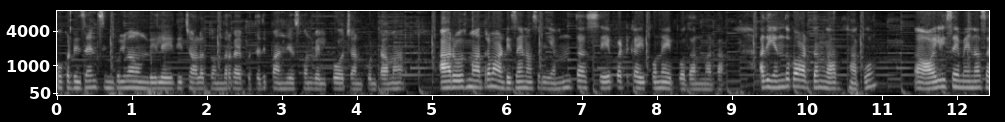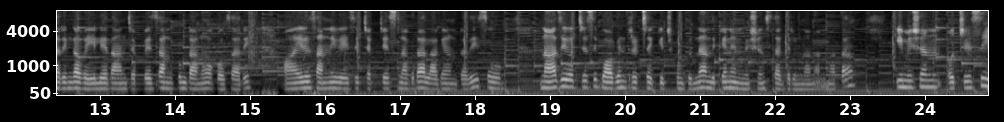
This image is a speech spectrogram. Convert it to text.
ఒక డిజైన్ సింపుల్గా ఉండి లేదు చాలా తొందరగా అయిపోతుంది పని చేసుకొని వెళ్ళిపోవచ్చు అనుకుంటామా? ఆ రోజు మాత్రం ఆ డిజైన్ అసలు ఎంత సేపటికి అయిపోయినా అయిపోదు అనమాట అది ఎందుకో అర్థం కాదు నాకు. ఆయిల్స్ ఏమైనా సరిగ్గా వేయలేదా అని చెప్పేసి అనుకుంటాను ఒక్కోసారి. ఆయిల్స్ అన్నీ వేసి చెక్ చేసినా కూడా అలాగే ఉంటుంది. సో నాజీ వచ్చేసి బాబిన్ థ్రెడ్స్ ఎక్కించుకుంటుంది. అందుకే నేను మిషన్స్ దగ్గర ఉన్నాను అనమాట ఈ మిషన్ వచ్చేసి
